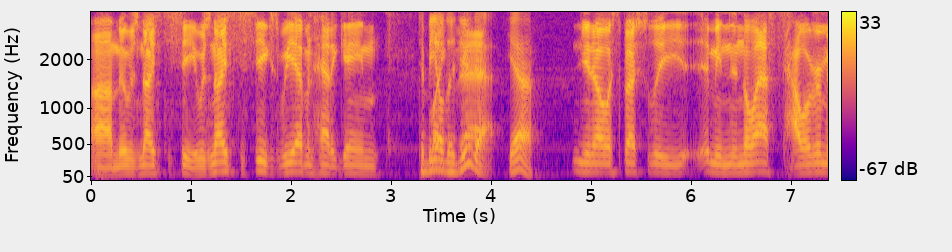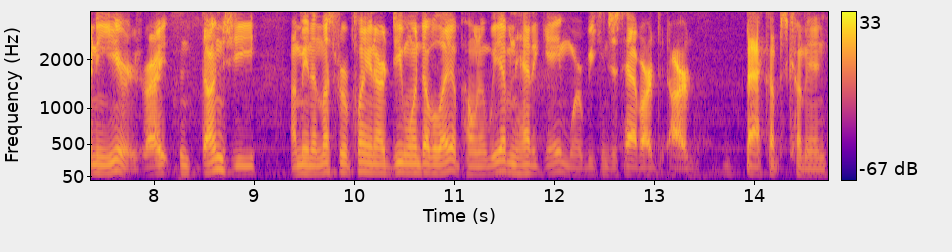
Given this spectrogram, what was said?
um, it was nice to see. It was nice to see because we haven't had a game To be like able to do that, yeah. You know, especially I mean, in the last however many years, right? Since Dungey, I mean, unless we're playing our D1 AA opponent, we haven't had a game where we can just have our our backups come in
